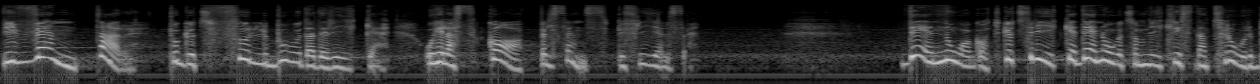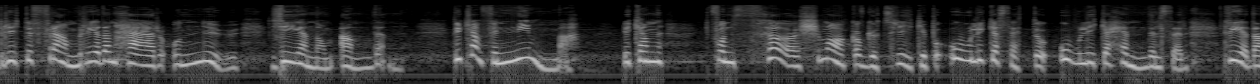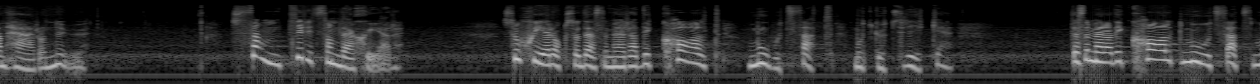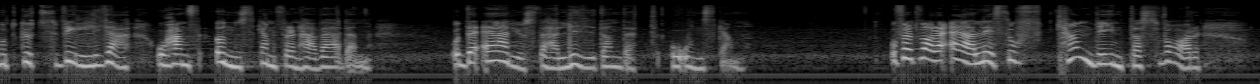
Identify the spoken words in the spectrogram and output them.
Vi väntar på Guds fullbordade rike och hela skapelsens befrielse. Det är något, Guds rike, det är något som vi kristna tror bryter fram redan här och nu genom anden. Vi kan förnimma, vi kan få en försmak av Guds rike på olika sätt och olika händelser redan här och nu. Samtidigt som det sker så sker också det som är radikalt motsatt mot Guds rike. Det som är radikalt motsatt mot Guds vilja och hans önskan för den här världen. Och det är just det här lidandet och ondskan. Och för att vara ärlig så kan vi inte ha svar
